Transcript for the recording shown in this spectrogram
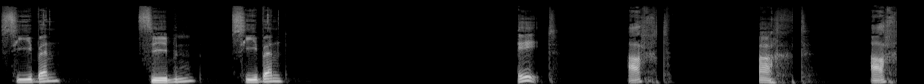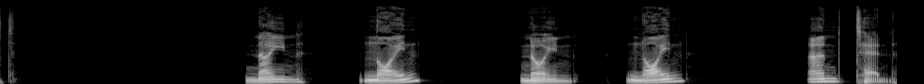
sieben, sieben, sieben, eight, acht, acht, acht, nine, neun, neun, neun, and ten.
